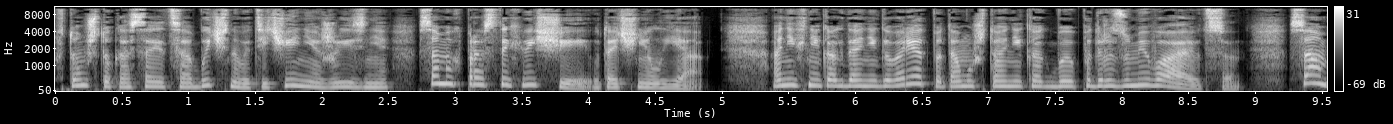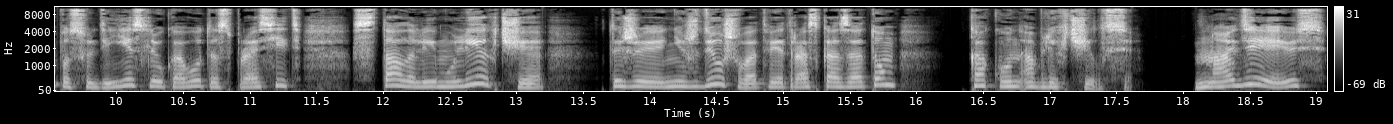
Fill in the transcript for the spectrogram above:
В том, что касается обычного течения жизни, самых простых вещей, уточнил я. О них никогда не говорят, потому что они как бы подразумеваются. Сам посуди, если у кого-то спросить, стало ли ему легче, ты же не ждешь в ответ рассказа о том, как он облегчился. «Надеюсь».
